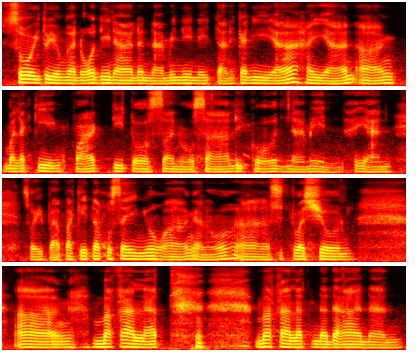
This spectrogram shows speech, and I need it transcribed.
So ito yung ano, dinaanan namin ni Nathan kanina. Ayan, ang malaking park dito sa, ano, sa likod namin. Ayan. So ipapakita ko sa inyo ang ano, ah, sitwasyon, ang makalat, makalat na daanan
